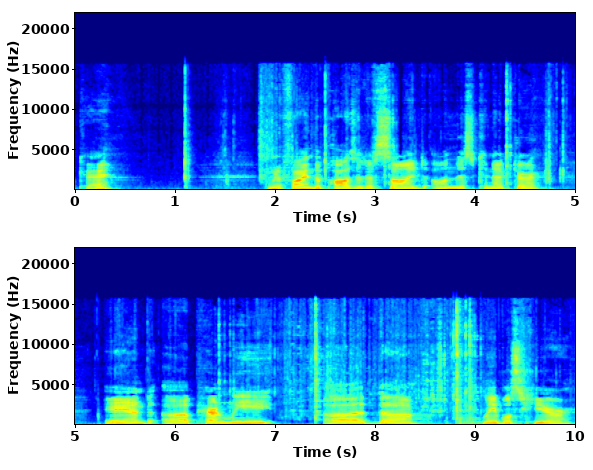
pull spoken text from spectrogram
okay? I'm going to find the positive side on this connector, and uh, apparently uh, the labels here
